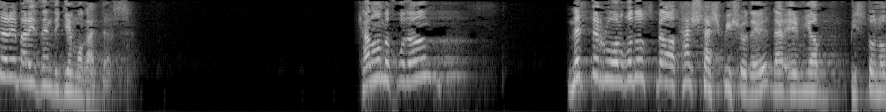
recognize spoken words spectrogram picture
داره برای زندگی مقدس. کلام خدا مثل روح القدس به آتش تشبیه شده در ارمیا 29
